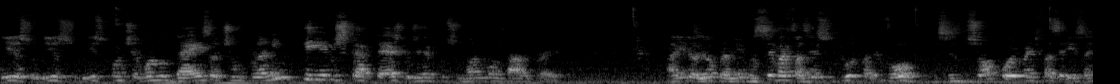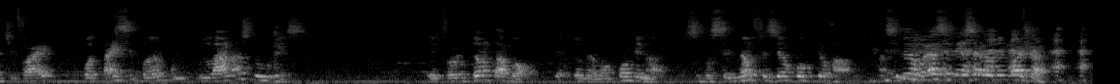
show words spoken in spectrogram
isso, isso, isso. Quando chegou no 10, eu tinha um plano inteiro estratégico de recursos humanos montado para ele. Aí ele olhou para mim, você vai fazer isso tudo? Eu falei, vou, preciso do seu apoio para a gente fazer isso. A gente vai botar esse banco lá nas nuvens. Ele falou, então tá bom. Apertou minha mão, combinado. Se você não fizer, eu como teu rabo. Assim mesmo, essa, essa era o linguajar.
